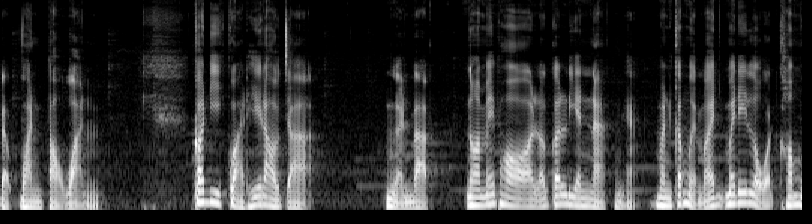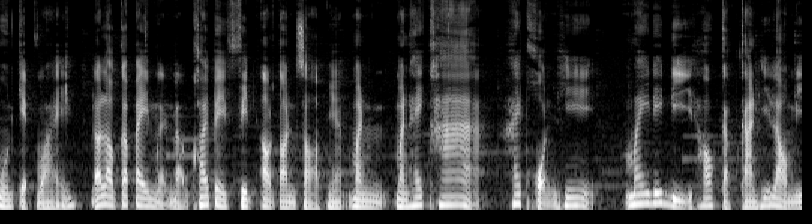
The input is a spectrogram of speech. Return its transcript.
แบบวันต่อวัน ก็ดีกว่าที่เราจะเหมือนแบบนอนไม่พอแล้วก็เรียนหนักเนี่ยมันก็เหมือนไม่ไม่ได้โหลดข้อมูลเก็บไว้ แล้วเราก็ไปเหมือนแบบค่อยไปฟิตเอาตอนสอบเนี่ยมันมันให้ค่าให้ผลที่ ไม่ได้ดีเท่ากับการที่เรามี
